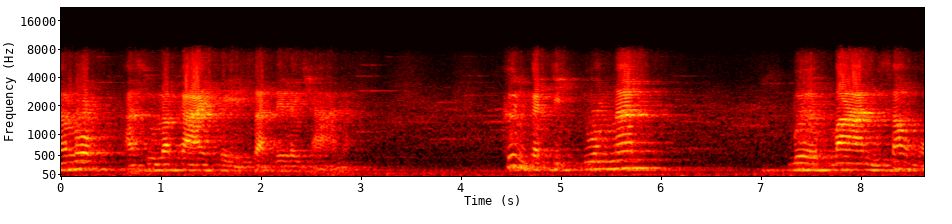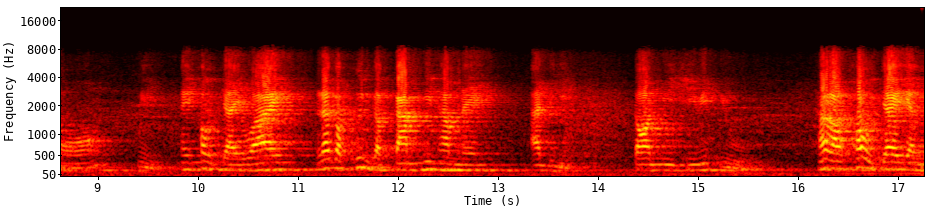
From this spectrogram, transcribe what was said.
นรกอสุรกายเปรตสัตว์เดรัจฉานขึ้นกับจิตดวงนั้น เบิกบานเศร้าหมองนี่ให้เข้าใจไว้ แล้วก็ขึ้นกับกรรมที่ทำในอดีต ตอนมีชีวิตอยู่ ถ้าเราเข้าใจอย่าง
